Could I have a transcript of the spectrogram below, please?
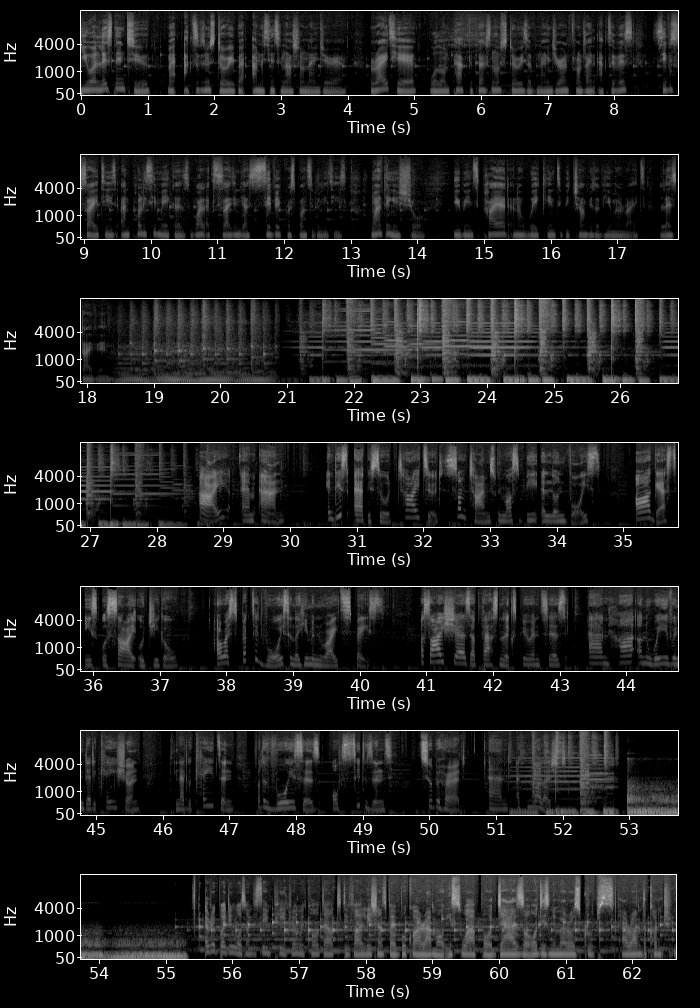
You are listening to My Activism Story by Amnesty International Nigeria. Right here, we'll unpack the personal stories of Nigerian frontline activists, civil societies, and policymakers while exercising their civic responsibilities. One thing is sure you'll be inspired and awakened to be champions of human rights. Let's dive in. Anne. In this episode titled Sometimes We Must Be a Lone Voice, our guest is Osai Ojigho, a respected voice in the human rights space. Osai shares her personal experiences and her unwavering dedication in advocating for the voices of citizens to be heard and acknowledged. Everybody was on the same page when we called out the violations by Boko Haram or ISWAP or JAS or all these numerous groups around the country.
